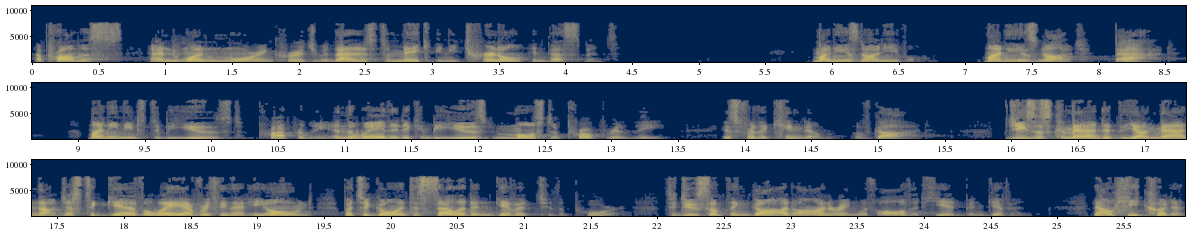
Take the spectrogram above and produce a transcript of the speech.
a promise and one more encouragement. That is to make an eternal investment. Money is not evil. Money is not bad. Money needs to be used properly. And the way that it can be used most appropriately is for the kingdom of God. Jesus commanded the young man not just to give away everything that he owned, but to go and to sell it and give it to the poor, to do something God honoring with all that he had been given. Now, he couldn't,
